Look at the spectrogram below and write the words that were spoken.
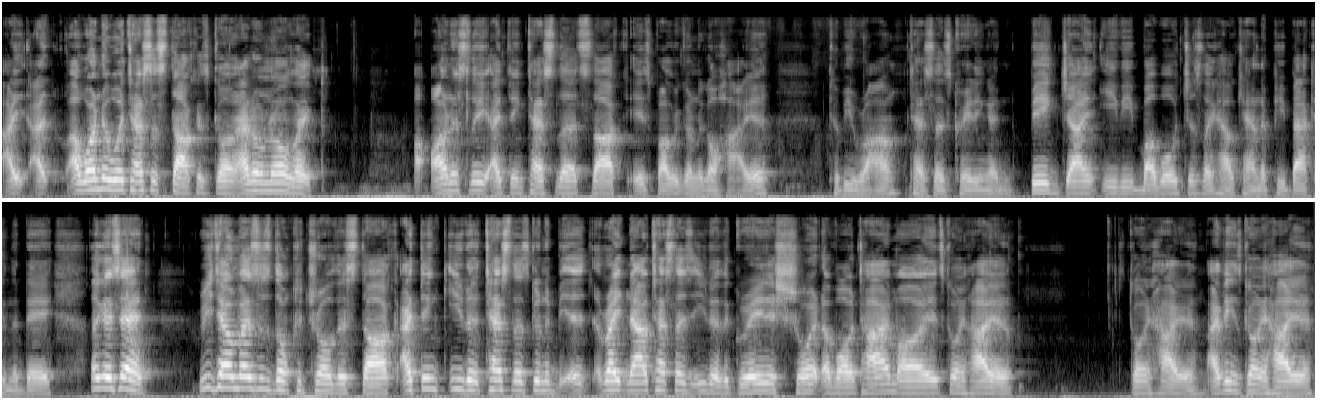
I, I, I wonder where Tesla stock is going. I don't know, like, honestly, I think Tesla stock is probably going to go higher. Could be wrong. Tesla is creating a big giant EV bubble, just like how Canopy back in the day. Like I said, retail investors don't control this stock. I think either Tesla is going to be uh, right now. Tesla is either the greatest short of all time, or it's going higher. It's going higher. I think it's going higher.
